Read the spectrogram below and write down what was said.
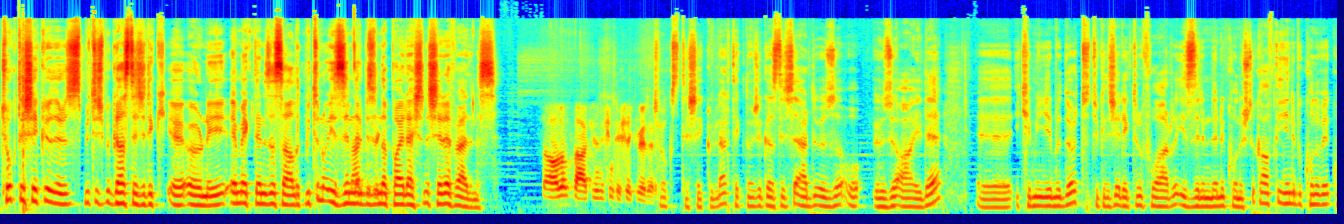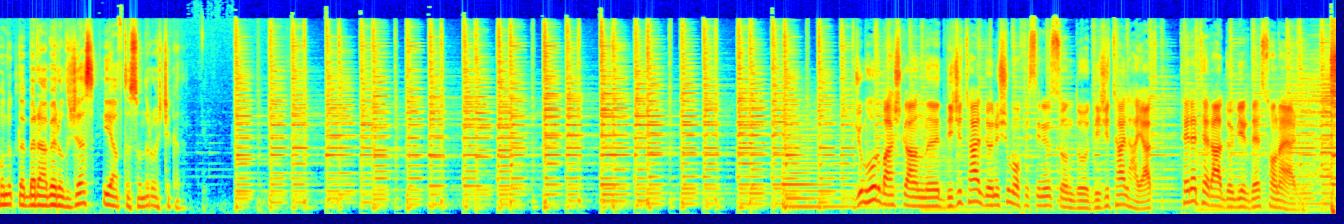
Çok teşekkür ederiz. Müthiş bir gazetecilik e, örneği. Emeklerinize sağlık. Bütün o izlenimleri bizimle paylaştınız. Şeref verdiniz. Sağ olun. Davetiniz için teşekkür ederim. Çok teşekkürler. Teknoloji gazetecisi Erdi Özü, o, Özü aile e, 2024 Tüketici Elektronik Fuarı izlenimlerini konuştuk. Hafta yeni bir konu ve konukla beraber olacağız. İyi hafta sonları. Hoşçakalın. Cumhurbaşkanlığı Dijital Dönüşüm Ofisi'nin sunduğu Dijital Hayat, TRT Radyo 1'de sona erdi.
